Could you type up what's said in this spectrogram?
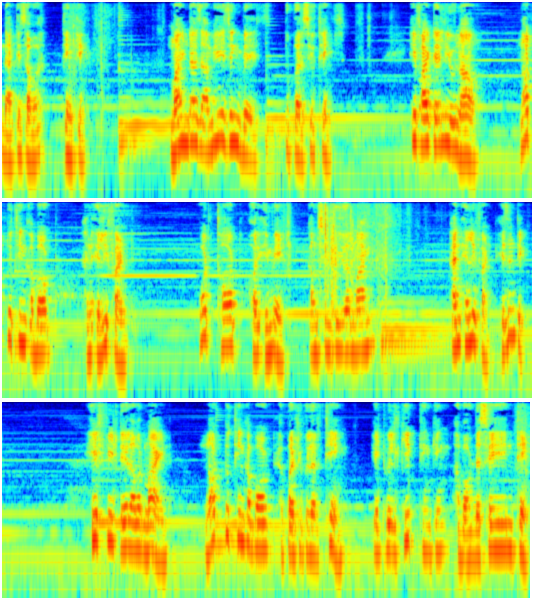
that is our thinking. Mind has amazing ways to pursue things. If I tell you now not to think about an elephant, what thought or image comes into your mind? An elephant, isn't it? If we tell our mind not to think about a particular thing, it will keep thinking about the same thing.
